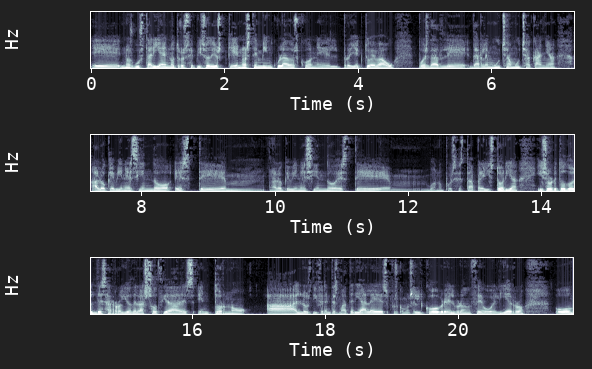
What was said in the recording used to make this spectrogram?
eh, nos gustaría en otros episodios que no estén vinculados con el proyecto EBAU, pues darle, darle mucha, mucha caña a lo que viene siendo este, mm, a lo que viene siendo este, mm, bueno, pues esta prehistoria y sobre todo el desarrollo de las sociedades en torno a los diferentes materiales, pues como es el cobre, el bronce o el hierro, o,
